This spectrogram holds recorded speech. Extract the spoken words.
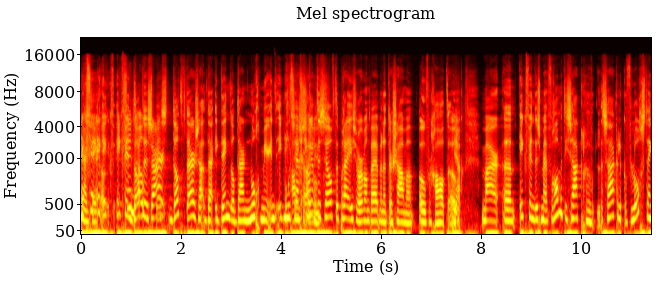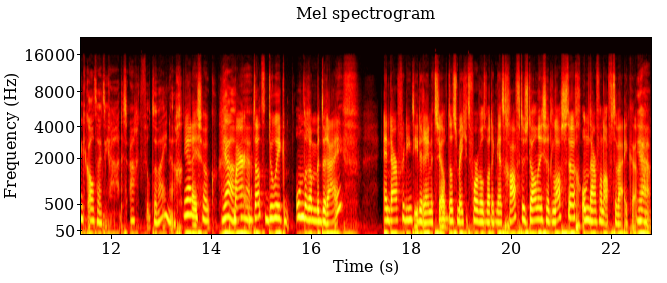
Ja, ik vind, ik, ook- ik, Ik vind dat ook is daar- best, dat daar, ik denk dat daar nog meer in. Ik moet zeggen, ik heb dezelfde prijs hoor, want wij hebben het er samen over gehad ook. Ja. Maar ehm, ik vind dus met vooral met die zakelijke, zakelijke vlogs denk ik altijd, ja, dit is eigenlijk veel te weinig. Ja, deze ook. Ja, maar ja. dat doe ik onder een bedrijf. En daar verdient iedereen hetzelfde. Dat is een beetje het voorbeeld wat ik net gaf. Dus dan is het lastig om daarvan af te wijken. ja.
